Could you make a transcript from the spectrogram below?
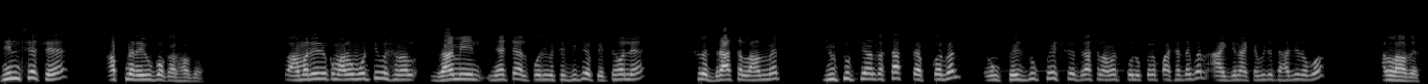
দিন শেষে আপনার এই উপকার হবে। তো আমার এরকম আরও মোটিভেশনাল গ্রামীণ ন্যাচারাল পরিবেশে ভিডিও পেতে হলে সৈয়দ রাসেল আহমেদ ইউটিউব চ্যানেলটা সাবস্ক্রাইব করবেন এবং Facebook page Syed Rasel Ahmed follow করে পাশে দেখবেন। একদিন একটা ভিডিওতে হাজির হব। আল্লাহ হাফেজ।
